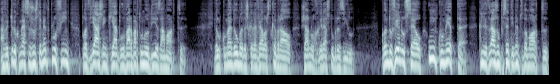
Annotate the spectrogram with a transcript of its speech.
A aventura começa justamente pelo fim, pela viagem que há de levar Bartolomeu Dias à morte. Ele comanda uma das caravelas de Cabral, já no regresso do Brasil, quando vê no céu um cometa que lhe traz o pressentimento da morte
